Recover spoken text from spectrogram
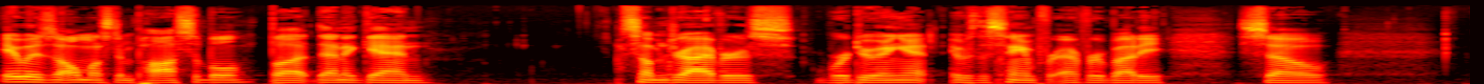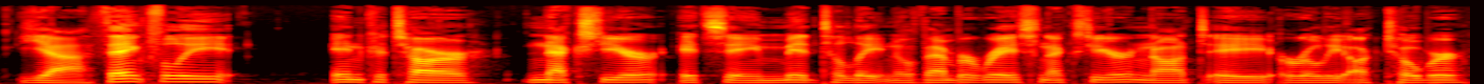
it was almost impossible. But then again, some drivers were doing it. It was the same for everybody. So yeah, thankfully in Qatar next year, it's a mid to late November race next year, not a early October.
